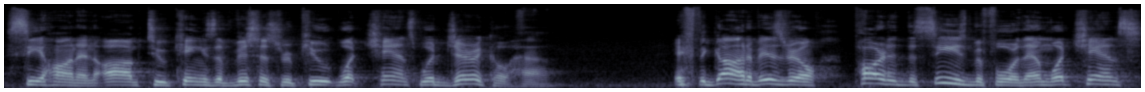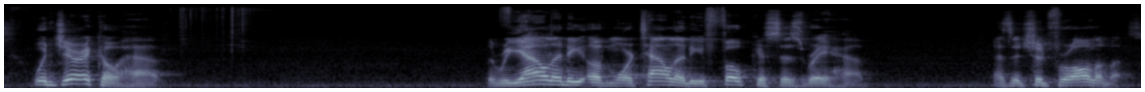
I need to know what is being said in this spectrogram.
Sihon and Og, two kings of vicious repute, what chance would Jericho have? If the God of Israel parted the seas before them, what chance would Jericho have? The reality of mortality focuses Rahab, as it should for all of us.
